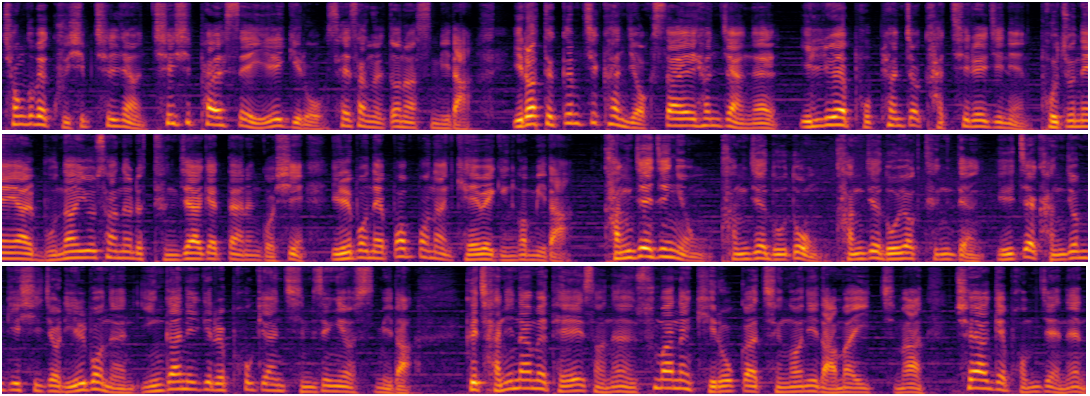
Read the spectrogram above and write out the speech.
1997년 78세 일기로 세상을 떠났습니다. 이렇듯 끔찍한 역사의 현장을 인류의 보편적 가치를 지닌 보존해야 할 문화유산으로 등재하겠다는 것이 일본의 뻔뻔한 계획인 겁니다. 강제징용, 강제노동, 강제노역 등등 일제강점기 시절 일본은 인간이기를 포기한 짐승이었습니다. 그 잔인함에 대해서는 수많은 기록과 증언이 남아있지만 최악의 범죄는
